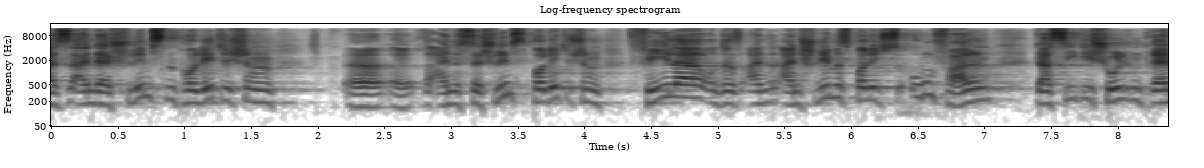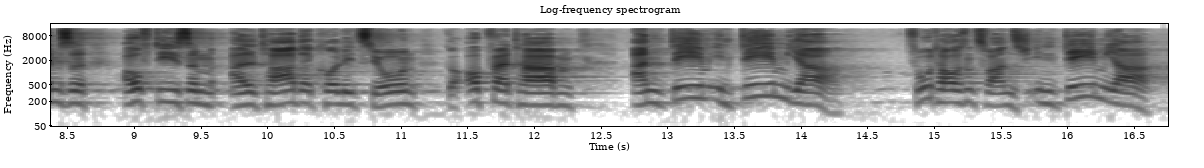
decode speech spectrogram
das ist eine der schlimmsten politischen äh, äh, eines der schlimmsten politischen Fehler und ein schlimmes politisches Umfallen, dass Sie die Schuldenbremse auf diesem Altar der Koalition geopfert haben, an dem in dem Jahr 2020, in dem Jahr,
